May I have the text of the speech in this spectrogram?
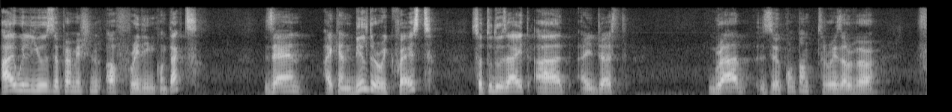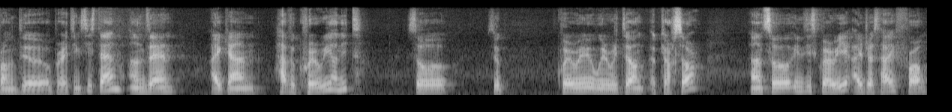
I will use the permission of reading contacts. Then I can build a request. So to do that, I just grab the content resolver from the operating system and then I can have a query on it. So the query will return a cursor. And so in this query, I just have from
